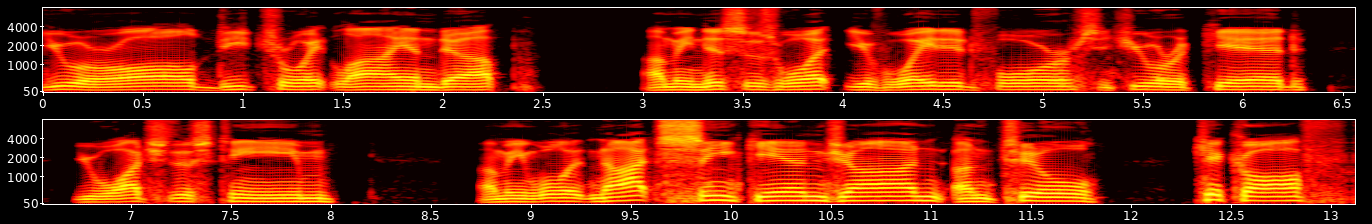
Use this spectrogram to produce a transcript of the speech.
you are all Detroit lined up. I mean, this is what you've waited for since you were a kid. You watch this team. I mean, will it not sink in, John, until kickoff?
